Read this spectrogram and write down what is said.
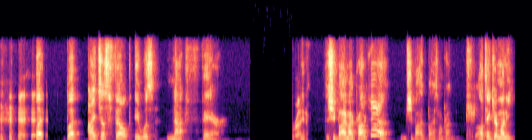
but but I just felt it was not fair. Right. You know, did she buy my product? Yeah. She buys, buys my product. I'll take your money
